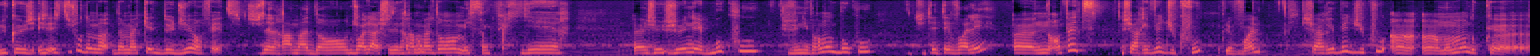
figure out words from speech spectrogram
vu que j'étais toujours dans ma, dans ma quête de Dieu, en fait. Tu faisais le ramadan tu- Voilà, je faisais le ramadan, mes cinq prières, euh, je jeûnais beaucoup, je jeûnais vraiment beaucoup. Tu t'étais voilée? Euh, non, en fait, je suis arrivée du coup, le voile, je suis arrivée du coup à, un- à un moment, donc euh,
